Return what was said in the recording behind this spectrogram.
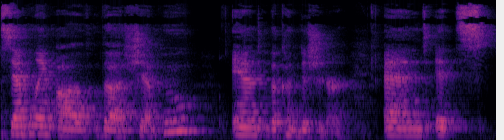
sampling of the shampoo and the conditioner. And it's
